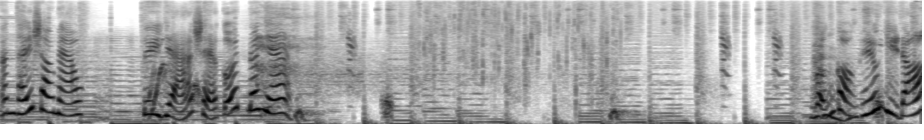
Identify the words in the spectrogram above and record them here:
Anh thấy sao nào? Ti giả sẽ có ích đó nha. Vẫn còn thiếu gì đó.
